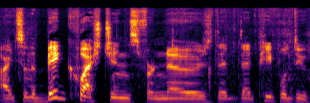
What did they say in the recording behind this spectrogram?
All right, so the big questions for no's that, that people do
